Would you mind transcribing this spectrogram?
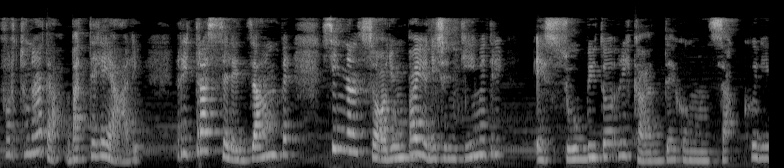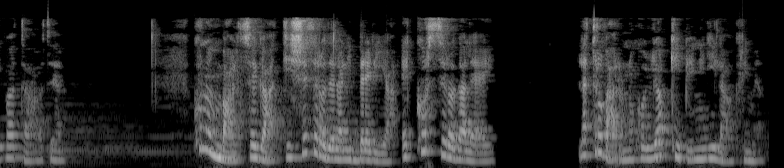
Fortunata batté le ali, ritrasse le zampe, si innalzò di un paio di centimetri e subito ricadde come un sacco di patate. Con un balzo i gatti scesero dalla libreria e corsero da lei. La trovarono con gli occhi pieni di lacrime.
